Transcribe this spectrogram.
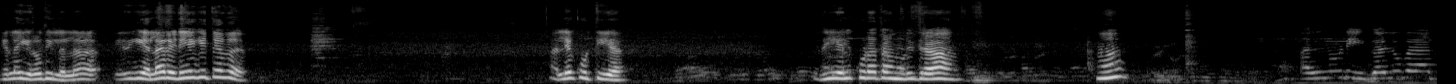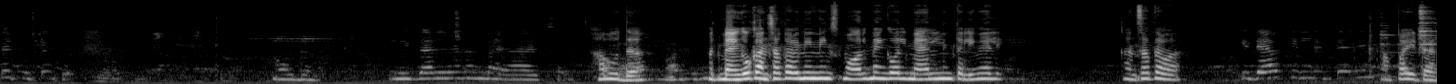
ಎಲ್ಲ ಇರೋದಿಲ್ಲಲ್ಲ. ಈಗ ಎಲ್ಲ ರೆಡಿ ಆಗೈತೆ ಅದ. ಅಲ್ಲೇ ಕೊಡ್ತೀಯ ರೀ ಎಲ್ಲಿ ಕೊಡತ್ತಾವ ನೋಡಿದ್ರಾ? ಹಾ? ಅಲ್ಲಿ ನೋಡಿ ಈಗಲ್ಲೂ ಬರತೈತಿ ಊಟಕ್ಕೆ. ಹೌದಾ. ಈಗಲ್ಲೇ ನಂಗೆ ಭಯ ಆಯ್ತು. ಸರ್ ಹೌದಾ? ಮತ್ತು ಮ್ಯಾಂಗೋ ಕನ್ಸತ್ತಾವ ನೀನು ಹಿಂಗೆ ಸ್ಮಾಲ್ ಮ್ಯಾಂಗೋ ಅಲ್ಲಿ ಮ್ಯಾಲ ನಿನ್ನ ತಲೆ ಮೇಲೆ ಕನ್ಸತ್ತಾವ ಅಪ್ಪ ಇಟ್ಟಾರ.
